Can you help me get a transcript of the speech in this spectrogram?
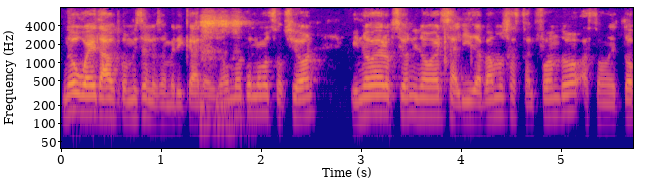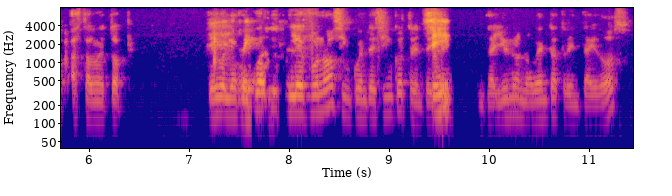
No way out, como dicen los americanos, ¿no? No tenemos opción y no va a haber opción y no va a haber salida. Vamos hasta el fondo, hasta donde top, hasta donde top. Digo, les recuerdo el teléfono 55 36 ¿Sí? 81 90 32.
